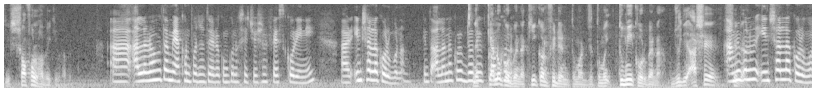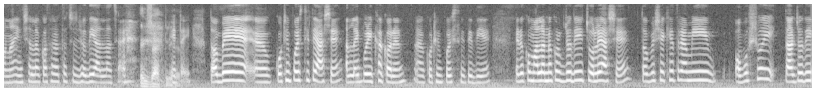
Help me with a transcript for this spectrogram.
কি সফল হবে কীভাবে? আল্লাহর রহমতে আমি এখন পর্যন্ত এরকম কোনো সিচুয়েশন ফেস করিনি। আর ইনশাল্লাহ করব না। কিন্তু আল্লাহ না করুক যদি কেন করবে না? কি কনফিডেন্ট তোমার যে তুমি তুমি করবে না? যদি আসে আমি বলব ইনশাল্লাহ করব না। ইনশাল্লাহ কথা হচ্ছে যদি আল্লাহ চায়। Exactly. এটাই। তবে কঠিন পরিস্থিতি আসে। আল্লাহ পরীক্ষা করেন কঠিন পরিস্থিতি দিয়ে। এরকম আল্লাহ না করুক যদি চলে আসে তবে সেক্ষেত্রে আমি অবশ্যই তার যদি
